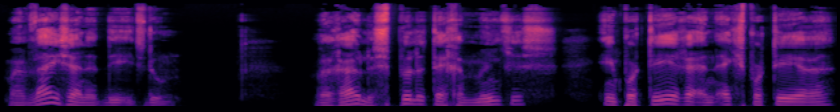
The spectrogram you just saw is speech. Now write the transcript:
Maar wij zijn het die iets doen. We ruilen spullen tegen muntjes, importeren en exporteren,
